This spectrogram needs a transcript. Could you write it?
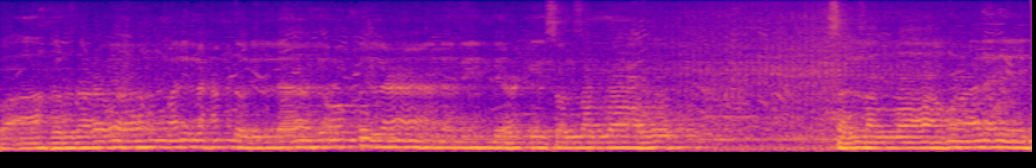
وآخر دعواهم أن الحمد لله رب العالمين بحق صلى الله صلى الله عليه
